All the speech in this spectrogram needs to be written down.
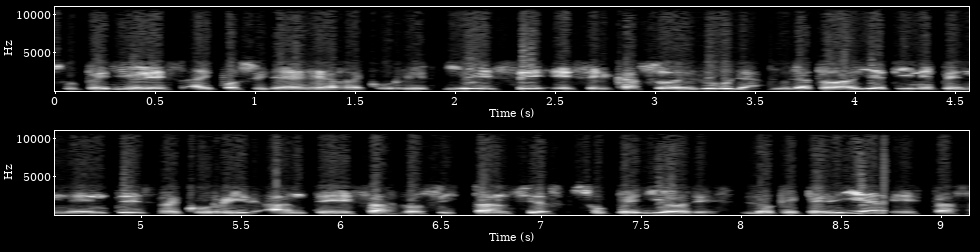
superiores hay posibilidades de recurrir y ese es el caso de Lula. Lula todavía tiene pendientes recurrir ante esas dos instancias superiores. Lo que pedían estas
